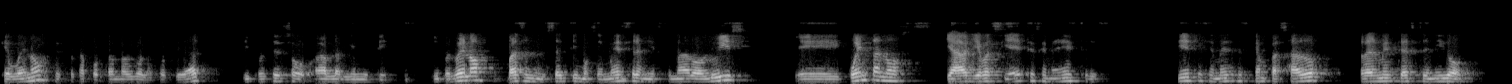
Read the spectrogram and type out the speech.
que bueno, que estás aportando algo a la sociedad y pues eso habla bien de ti. Y pues bueno, vas en el séptimo semestre, mi estimado Luis, eh, cuéntanos, ya llevas siete semestres, siete semestres que han pasado, realmente has tenido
